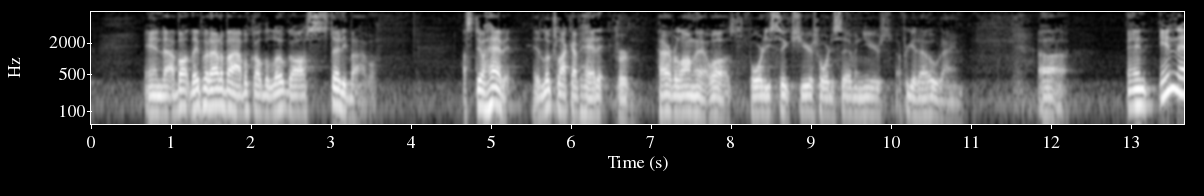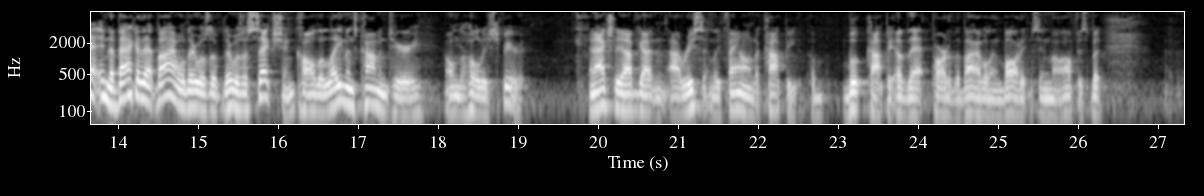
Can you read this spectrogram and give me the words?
And I bought, they put out a Bible called the Logos Study Bible. I still have it. It looks like I've had it for however long that was. 46 years, 47 years. I forget how old I am. Uh, and in that, in the back of that Bible, there was a, there was a section called the layman's commentary on the Holy Spirit. And actually I've gotten, I recently found a copy, a book copy of that part of the Bible and bought it. It's in my office. But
